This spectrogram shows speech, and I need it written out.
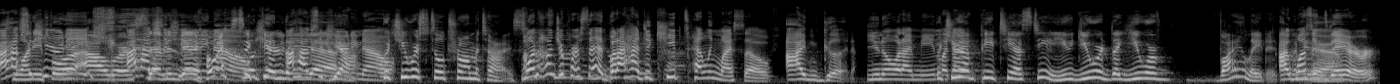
I have 24 security. hours, I have seven security days. now. Security, I have yeah. security now. But you were still traumatized. 100%. But I had to keep telling myself, I'm good. You know what I mean? But Like you I, have PTSD. You you were like you were violated. I mean, wasn't there,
